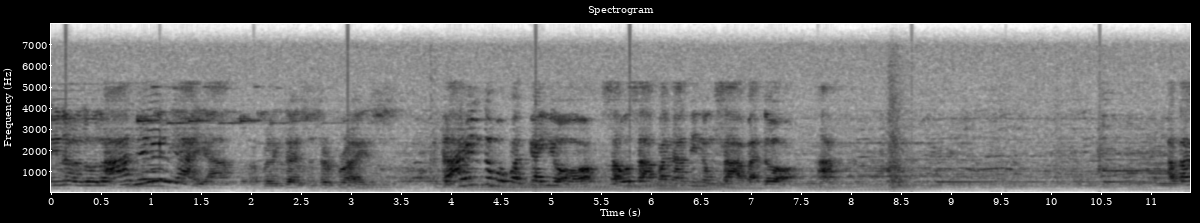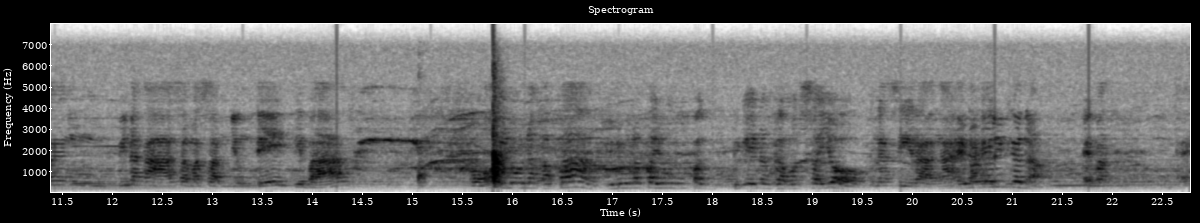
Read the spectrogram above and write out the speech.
Pating-pati na, Lola. Ano yung yaya? Balik tayo sa surprise. Dahil tumupad kayo sa usapan natin nung Sabado, ha? At ang pinakaasam-asam yung date, di ba? Oo, inuna ka pa. Inuna pa yung pagbigay ng gamot sa'yo. Nasira nga. Eh, magaling ka na. Eh, ma- eh,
